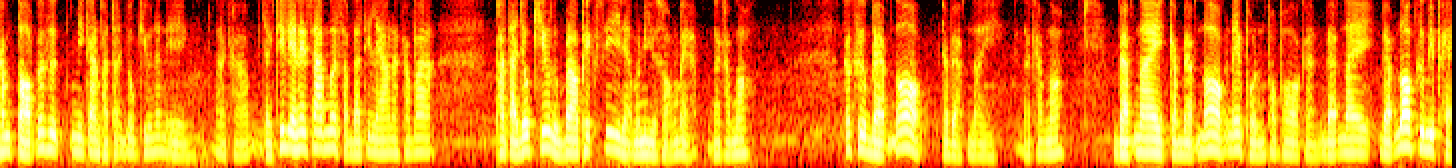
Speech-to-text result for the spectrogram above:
คำตอบก็คือมีการผ่าตัดยกคิ้วนั่นเองนะครับอย่างที่เรียนให้ทราบเมื่อสัปดาห์ที่แล้วนะครับว่าผ่าตัดยกคิ้วหรือบราวเพกซี่เนี่ยมันมีอยู่ 2 แบบนะครับเนาะ ก็คือแบบนอกกับแบบในนะครับเนาะแบบในกับแบบนอกได้ผลพอๆกัน แบบในแบบนอกคือมีแผล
